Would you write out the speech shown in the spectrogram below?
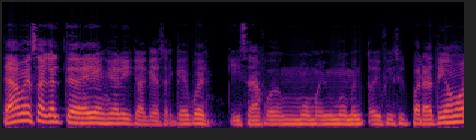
Déjame sacarte de ahí Angélica que sé que pues quizás fue un, un momento difícil para ti. Vamos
